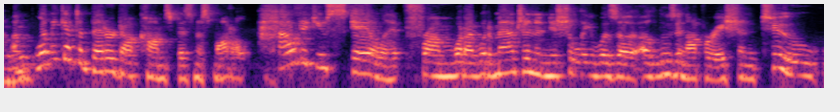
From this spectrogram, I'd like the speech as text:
Um, mm-hmm. Um, let me get to Better.com's business model. How did you scale it from what I would imagine initially was a, a losing operation to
